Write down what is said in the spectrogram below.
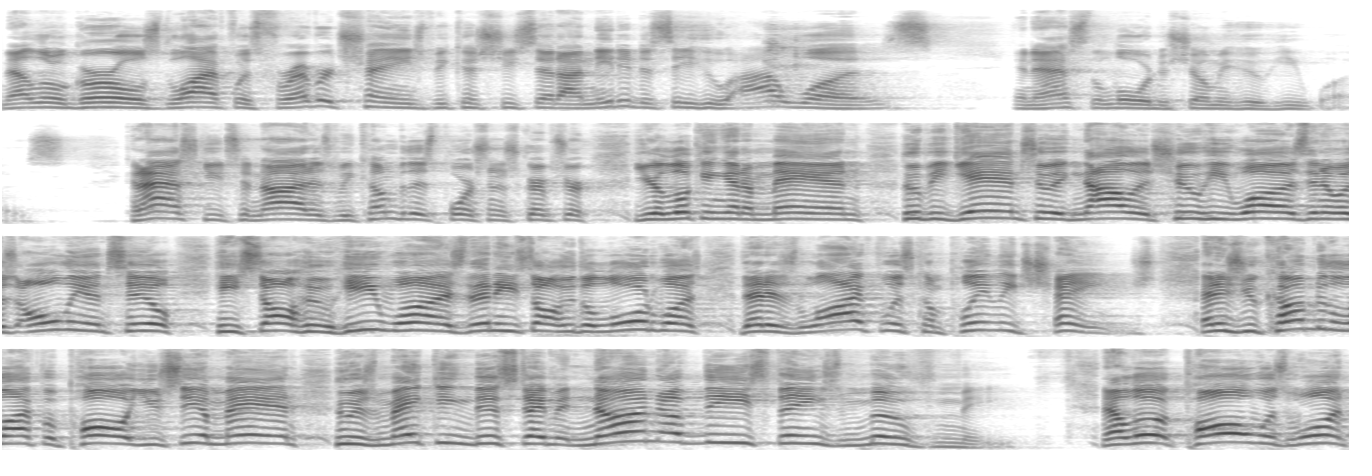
And that little girl's life was forever changed because she said, I needed to see who I was and ask the Lord to show me who He was. Can I ask you tonight, as we come to this portion of Scripture, you're looking at a man who began to acknowledge who he was, and it was only until he saw who he was, then he saw who the Lord was, that his life was completely changed. And as you come to the life of Paul, you see a man who is making this statement None of these things move me. Now, look, Paul was one,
